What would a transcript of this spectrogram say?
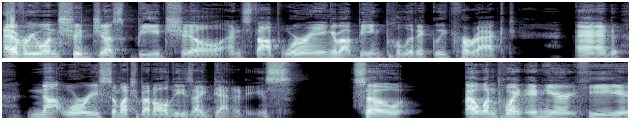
everyone should just be chill and stop worrying about being politically correct and not worry so much about all these identities. So at one point in here, he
